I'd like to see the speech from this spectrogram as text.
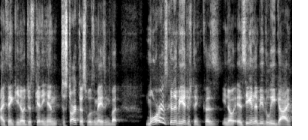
I think, you know, just getting him to start this was amazing. But Moore is going to be interesting because, you know, is he going to be the lead guy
